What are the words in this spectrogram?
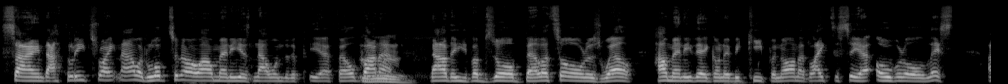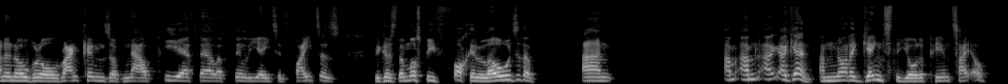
signed athletes right now. I'd love to know how many is now under the PFL banner. Mm. Now they've absorbed Bellator as well, how many they're going to be keeping on. I'd like to see an overall list and an overall rankings of now PFL affiliated fighters because there must be fucking loads of them. And I'm, I'm I- again, I'm not against the European title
